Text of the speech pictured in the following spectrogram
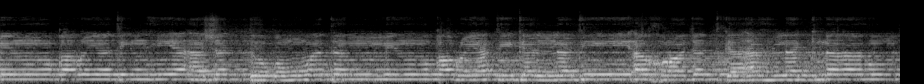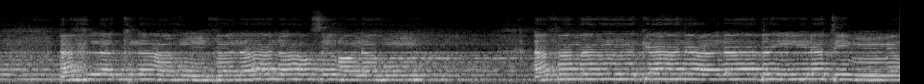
من قرية هي أشد قوة من قريتك التي أخرجتك؟ أهلكناهم أهلكناهم فلا ناصر لهم. أفمن كان على بينة من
